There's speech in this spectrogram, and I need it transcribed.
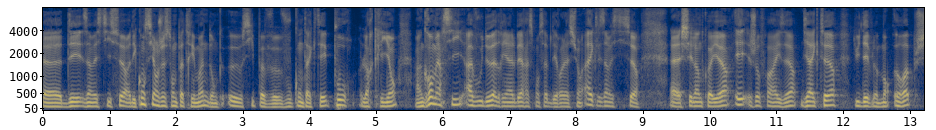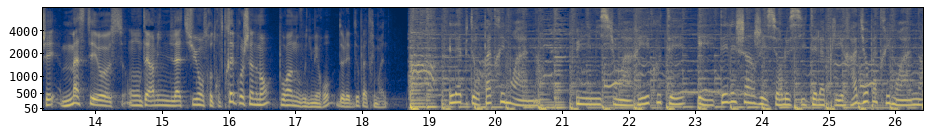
des investisseurs et des conseillers en gestion de patrimoine. Donc, eux aussi peuvent vous contacter pour leurs clients. Un grand merci à vous deux, Adrien Albert, responsable des relations avec les investisseurs euh, chez Landquire, et Geoffroy Reiser, directeur du développement Europe chez Mastéos. On termine là-dessus. On se retrouve très prochainement pour un nouveau numéro de l'Hebdo Patrimoine. L'Hebdo Patrimoine, une émission à réécouter et télécharger sur le site et l'appli Radio Patrimoine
